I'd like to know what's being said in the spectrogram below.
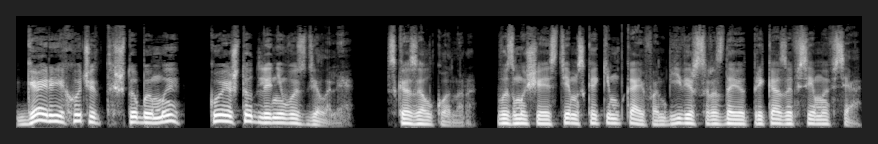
«Гарри хочет, чтобы мы кое-что для него сделали», — сказал Конор, возмущаясь тем, с каким кайфом Биверс раздает приказы всем и вся.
